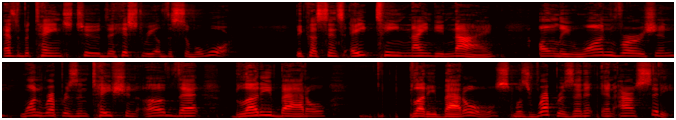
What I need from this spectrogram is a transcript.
as it pertains to the history of the Civil War. because since 1899, only one version, one representation of that bloody battle, bloody battles, was represented in our city.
